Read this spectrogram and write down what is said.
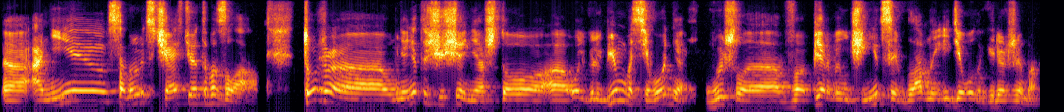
они становятся частью этого зла. Тоже э, у меня нет ощущения, что э, Ольга Любимова сегодня вышла в первой ученице в главной идеологи режима.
